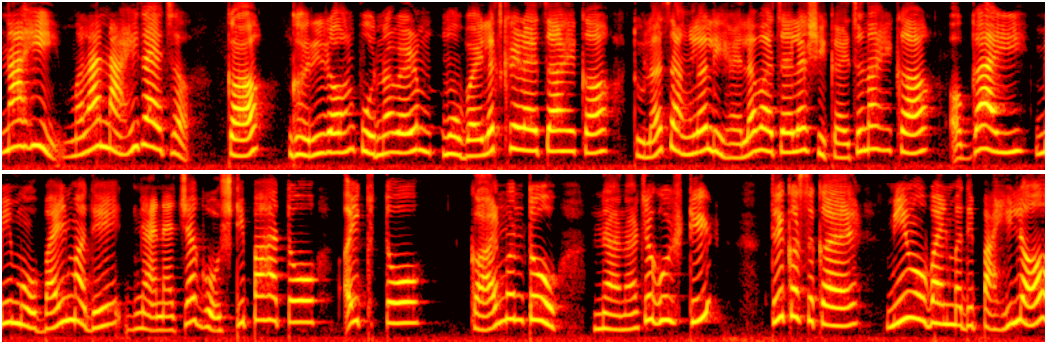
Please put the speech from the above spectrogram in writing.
नाही मला नाही जायचं. का? घरी राहून पूर्ण वेळ मोबाईलच खेळायचा आहे का? तुला चांगलं लिहायला वाचायला शिकायचं नाही का? अगं आई मी मोबाईलमध्ये ज्ञानाच्या गोष्टी पाहतो ऐकतो. काय म्हणतो? ज्ञानाच्या गोष्टी? ते कसं काय? मी मोबाईलमध्ये पाहिलं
